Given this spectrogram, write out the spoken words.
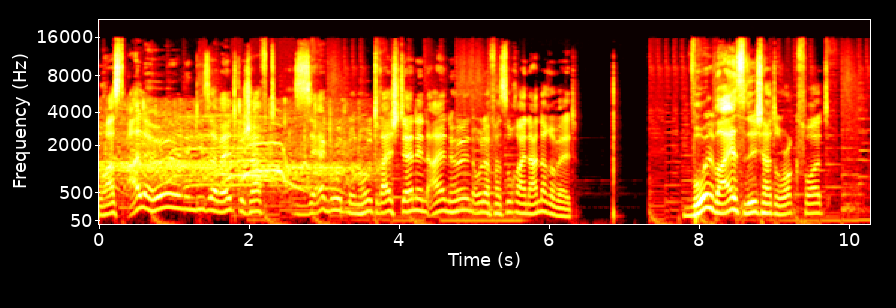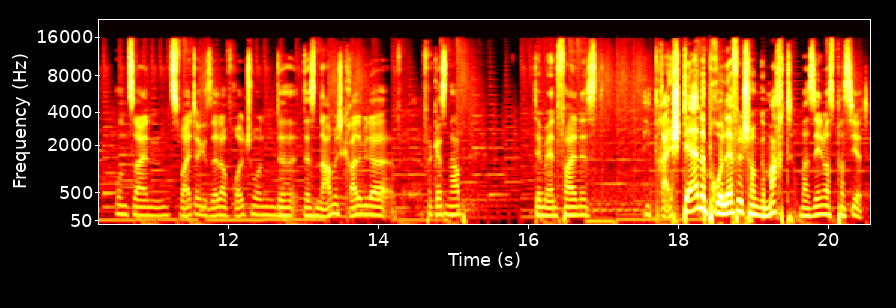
Du hast alle Höhlen in dieser Welt geschafft. Sehr gut. Nun hol drei Sterne in allen Höhlen oder versuche eine andere Welt. Wohlweislich hat Rockford und sein zweiter Geselle auf Rollschuhen, de dessen Namen ich gerade wieder vergessen habe, der mir entfallen ist, die drei Sterne pro Level schon gemacht. Mal sehen, was passiert.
